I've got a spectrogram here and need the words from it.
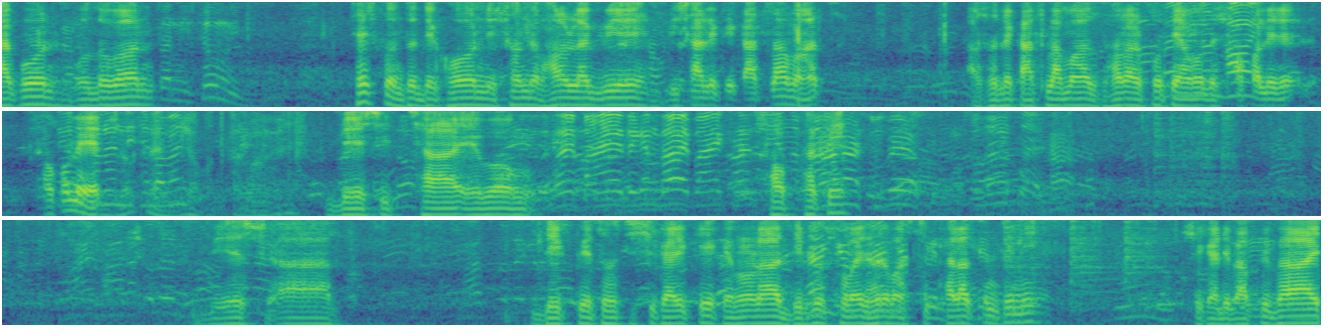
থাকুন বন্ধুগণ। শেষ পর্যন্ত দেখুন নিঃসন্দেহে ভালো লাগবে। বিশাল একটি কাতলা মাছ। আসলে কাতলা মাছ ধরার প্রতি আমাদের সকলের সকলের বেশ ইচ্ছা এবং শখ থাকে। বেশ দিক পেতে হচ্ছে শিকারীকে। কেননা দীর্ঘ সময় ধরে মাছটি খেলাচ্ছেন তিনি। শিকারী বাপি ভাই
